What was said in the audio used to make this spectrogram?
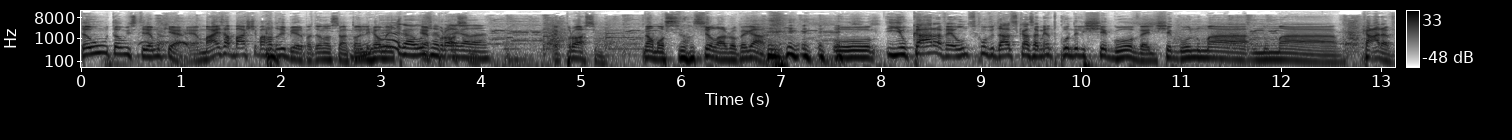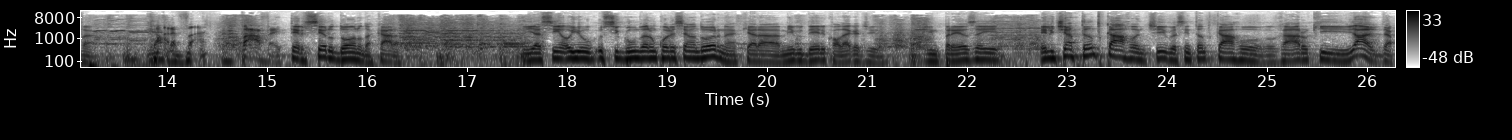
Tão, tão extremo que é. É mais abaixo de Barra do Ribeiro, pra ter noção. Então ele realmente É, é próximo. lá. É próximo. Não, mas o celular vou pegar. o, e o cara, velho, um dos convidados do casamento, quando ele chegou, velho, ele chegou numa. numa caravan. Caravan. Pá, velho, terceiro dono da cara. E assim, e o, o segundo era um colecionador, né? Que era amigo dele, colega de, de empresa. E ele tinha tanto carro antigo, assim, tanto carro raro que ah,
